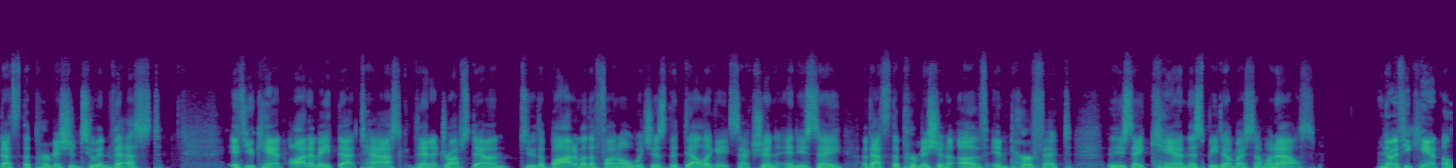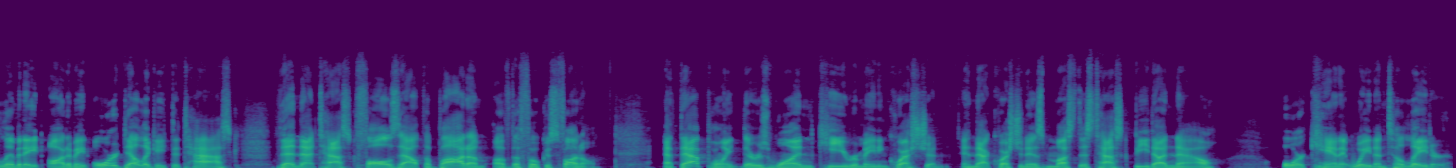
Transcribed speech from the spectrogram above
That's the permission to invest. If you can't automate that task, then it drops down to the bottom of the funnel, which is the delegate section. And you say, that's the permission of imperfect. And you say, can this be done by someone else? Now, if you can't eliminate, automate, or delegate the task, then that task falls out the bottom of the focus funnel. At that point, there is one key remaining question, and that question is Must this task be done now, or can it wait until later?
